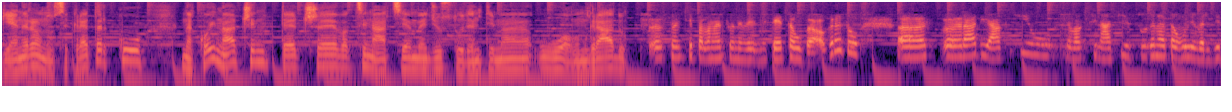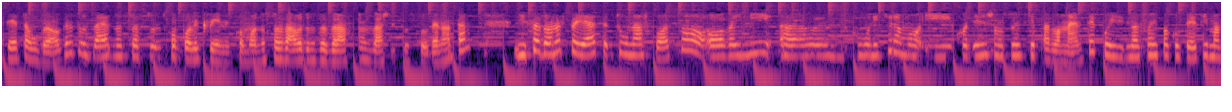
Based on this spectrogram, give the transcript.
generalnu sekretarku, na koji način teče vakcinacija među studentima u ovom gradu. Studentski parlament Univerziteta u Beogradu uh, radi akciju vakcinacije studenta Univerziteta u Beogradu zajedno sa studentskom poliklinikom, odnosno Zavodom za zdravstvenu zaštitu studenta. I sad ono što je tu naš posao, ovaj, mi uh, komuniciramo i koordinišemo studentske koji na svojim fakultetima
